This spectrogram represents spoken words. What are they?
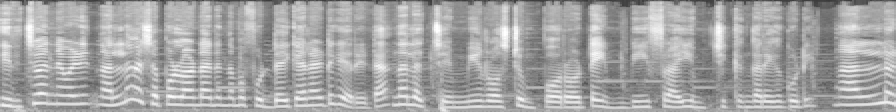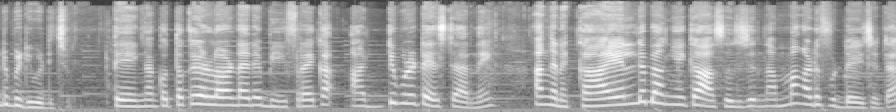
തിരിച്ചു വന്ന വഴി നല്ല വിശപ്പുള്ളതുകൊണ്ട് തന്നെ നമ്മൾ ഫുഡ് കഴിക്കാനായിട്ട് കയറിയിട്ട് നല്ല ചെമ്മീൻ റോസ്റ്റും പൊറോട്ടയും ബീഫ് ഫ്രൈയും ചിക്കൻ കറിയൊക്കെ കൂട്ടി നല്ലൊരു പിടി പിടിച്ചു. തേങ്ങാക്കൊത്തൊക്കെ ഉള്ളതുകൊണ്ട് തന്നെ ബീഫ് ഒക്കെ അടിപൊളി ടേസ്റ്റ് ആയിരുന്നേ. അങ്ങനെ കായലിന്റെ ഭംഗിയൊക്കെ ആസ്വദിച്ച് നമ്മ അങ്ങോട്ട് ഫുഡ് കഴിച്ചിട്ട്.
